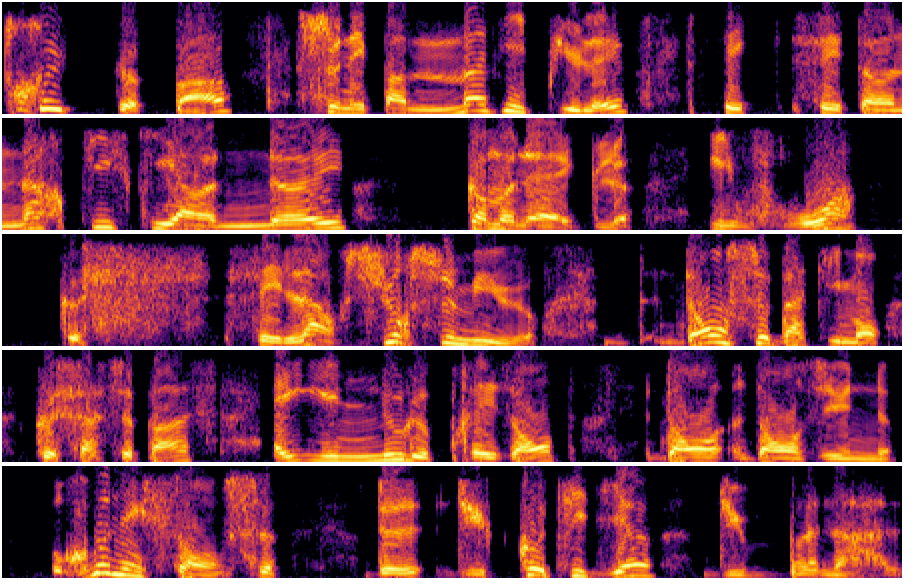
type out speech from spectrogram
truque pas, ce n'est pas manipulé, c'est un artiste qui a un œil comme un aigle. Il voit que c'est là, sur ce mur, dans ce bâtiment, que ça se passe, et il nous le présente dans, dans une renaissance du quotidien, du banal.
